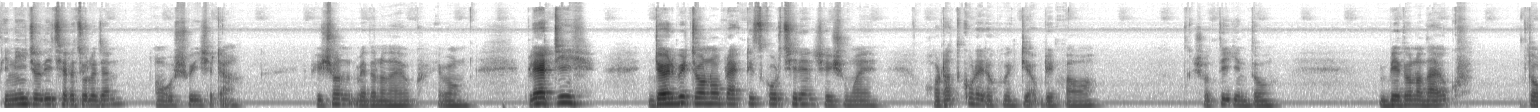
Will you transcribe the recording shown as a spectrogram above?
তিনি যদি ছেড়ে চলে যান, অবশ্যই সেটা ভীষণ বেদনাদায়ক এবং প্লেয়ারটি ডার্বির জন্য প্র্যাকটিস করছিলেন, সেই সময় হঠাৎ করে এরকম একটি আপডেট পাওয়া সত্যিই কিন্তু বেদনাদায়ক। তো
